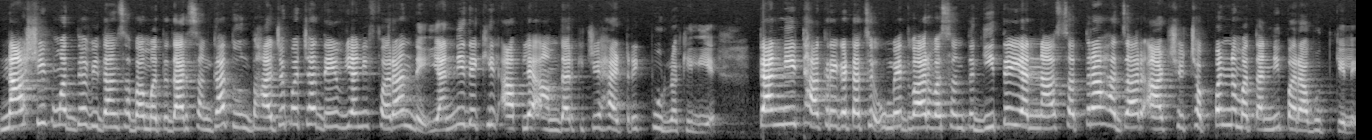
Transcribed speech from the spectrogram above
नाशिक मध्य विधानसभा मतदारसंघातून भाजपच्या देवयानी फरांदे यांनी देखील आपल्या आमदारकीची हॅट्रिक पूर्ण केली आहे त्यांनी ठाकरे गटाचे उमेदवार वसंत गीते यांना सतरा हजार आठशे छप्पन्न मतांनी पराभूत केले.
